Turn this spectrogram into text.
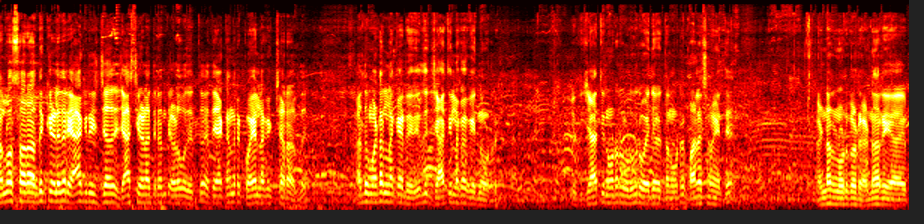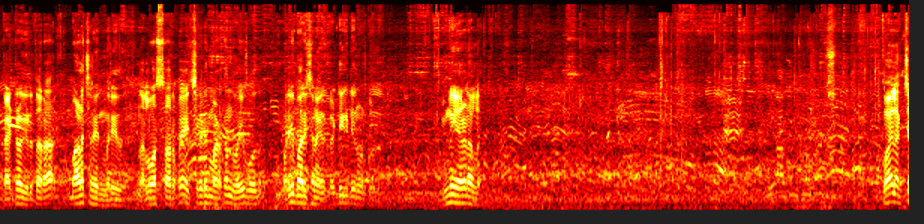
ನಲ್ವತ್ತು ಸಾವಿರ ಅದಕ್ಕೆ ಹೇಳಿದ್ರೆ ಯಾಕೆ ರೀ ಜಾಸ್ತಿ ಹೇಳತ್ತೀರಿ ಅಂತ ಹೇಳ್ಬೋದಿತ್ತು. ಅದು ಯಾಕಂದ್ರೆ ಲಕ್ಕ ಚಾರ ಅದು. ಅದು ಮಟನ್ ಲಕ್ಕ ಇದು ಜಾತಿ ಲಕ್ಕ ಐತೆ ನೋಡ್ರಿ. ಇದು ಜಾತಿ ನೋಡ್ರೆ ಹುಡುಗರು ಒಯ್ದೇವೆ ನೋಡ್ರಿ. ಭಾಳ ಚೆನ್ನಾಗೈತೆ. ಅಣ್ಣಾರು ನೋಡ್ಕೊಳ್ರಿ ಅಣ್ಣಾರು ಪ್ಯಾಟ್ರೋಲ್ ಇರ್ತಾರ, ಭಾಳ ಚೆನ್ನಾಗಿದೆ ಮರಿ ಇದು. ನಲ್ವತ್ತು ಸಾವಿರ ರೂಪಾಯಿ ಹೆಚ್ಚು ಕಡಿಮೆ ಮಾಡ್ಕೊಂಡು ಒಯ್ಬೋದು. ಮರಿ ಭಾರಿ ಚೆನ್ನಾಗಿದೆ, ಗಡ್ಡಿ ಗಿಡ್ಡಿ ನೋಡ್ಕೊಳ್ಳಿ ಇನ್ನೂ ಎರಡಲ್ಲ. ಕೋಯ್ ಲಕ್ಷ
